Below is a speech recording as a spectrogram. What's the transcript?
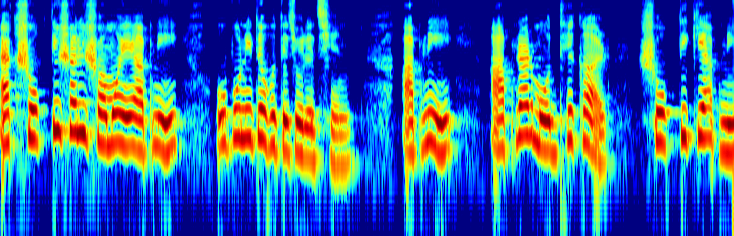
এক শক্তিশালী সময়ে আপনি উপনীত হতে চলেছেন। আপনি, আপনার মধ্যেকার শক্তিকে আপনি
